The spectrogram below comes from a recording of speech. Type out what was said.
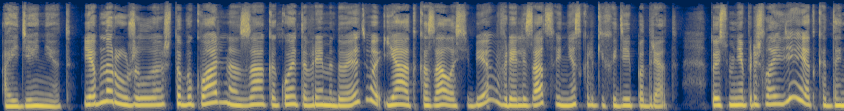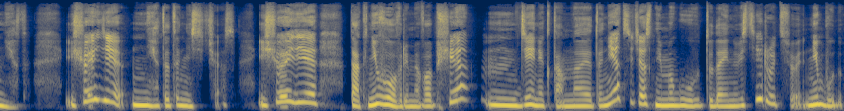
а идей нет. И обнаружила, что буквально за какое-то время до этого я отказала себе в реализации нескольких идей подряд. То есть мне пришла идея, я такая, да нет. Еще идея, нет, это не сейчас. Еще идея, так, не вовремя вообще, денег там на это нет сейчас, не могу туда инвестировать, все, не буду.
